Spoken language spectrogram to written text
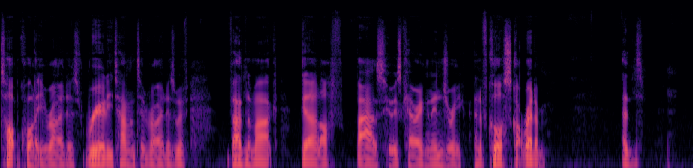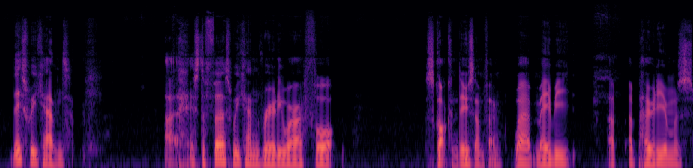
top quality riders, really talented riders with Van der Mark, der Mark, Gerloff, Baz, who is carrying an injury, and of course Scott Redding. And this weekend, uh, it's the first weekend really where I thought Scott can do something. Where maybe a, a, podium was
